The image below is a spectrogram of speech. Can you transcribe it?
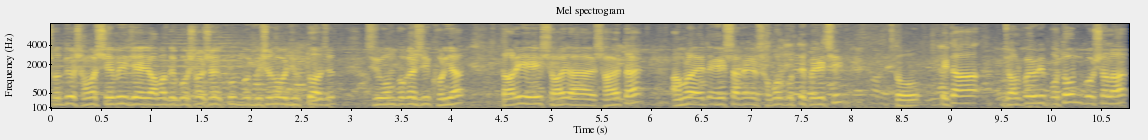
সদ্যীয় সমাজসেবী যে আমাদের গোসালার সঙ্গে খুব ভীষণভাবে যুক্ত আছেন, শ্রী ওম প্রকাশজি খড়িয়া, তারই এই সহায়- সহায়তায় আমরা এটা এই সাথে সফল করতে পেরেছি। তো এটা জলপাইগুড়ি প্রথম গোশালা,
